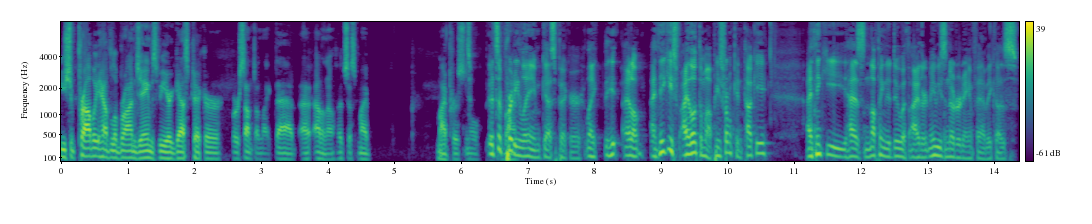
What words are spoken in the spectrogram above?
you should probably have LeBron James be your guest picker or something like that. I, I don't know. That's just my my personal. It's a pretty lame guest picker. Like he, I don't. I think he's. I looked him up. He's from Kentucky. I think he has nothing to do with either. Maybe he's a Notre Dame fan because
